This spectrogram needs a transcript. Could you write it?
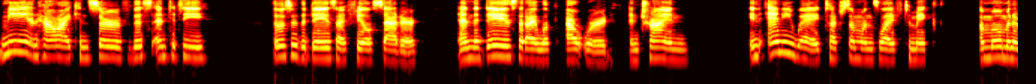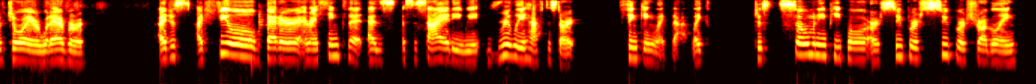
me and how I can serve this entity, those are the days I feel sadder. And the days that I look outward and try and, in any way, touch someone's life to make a moment of joy or whatever, I just I feel better and I think that as a society we really have to start thinking like that. Like just so many people are super super struggling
